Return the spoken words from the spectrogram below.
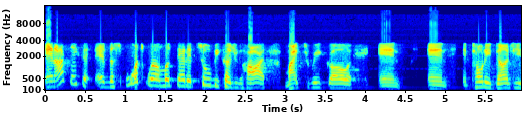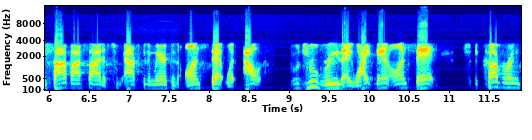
And I think that the sports world looked at it too because you had Mike Tirico and and, and Tony Dungy side by side as two African Americans on set without Drew Brees, a white man on set covering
